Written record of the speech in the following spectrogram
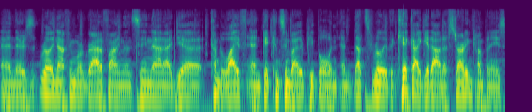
And there's really nothing more gratifying than seeing that idea come to life and get consumed by other people. And, and that's really the kick I get out of starting companies.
